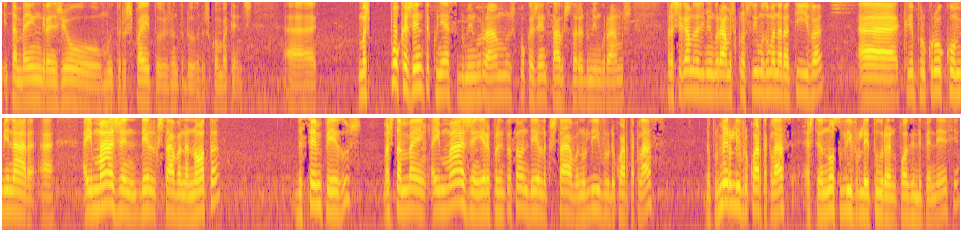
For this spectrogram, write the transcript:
e também engranjou muito respeito junto do, dos combatentes. Mas pouca gente conhece Domingo Ramos, pouca gente sabe a história de Domingo Ramos para chegarmos a Domingo Ramos, construímos uma narrativa uh, que procurou combinar a, a imagem dele que estava na nota, de 100 pesos, mas também a imagem e a representação dele que estava no livro de quarta classe, no primeiro livro quarta classe, este é o nosso livro leitura no pós-independência,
